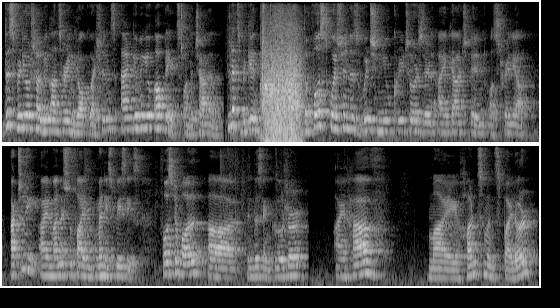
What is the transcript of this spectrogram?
This video shall be answering your questions and giving you updates on the channel. Let's begin. The first question is which new creatures did I catch in Australia? Actually, I managed to find many species. First of all, uh, in this enclosure, I have my huntsman spider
